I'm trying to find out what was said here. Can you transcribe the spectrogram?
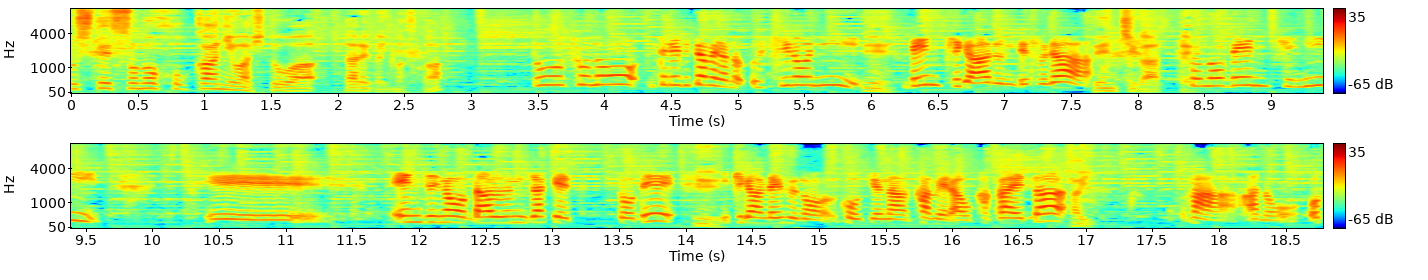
そしてその他には人は誰がいますか？とそのテレビカメラの後ろにえベンチがあるんですがえ、ベンチがあって。そのベンチに、えー園児のダウンジャケットでええ。一眼レフの高級なカメラを抱えた、はい。まあ、あのお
